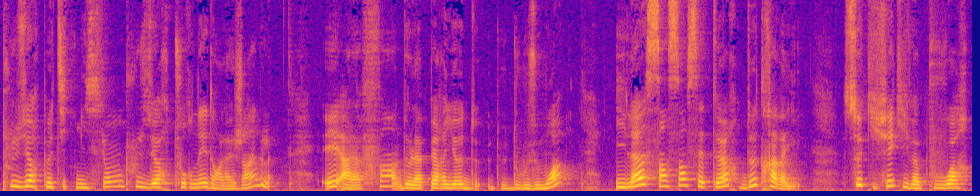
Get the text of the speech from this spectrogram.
plusieurs petites missions, plusieurs tournées dans la jungle, et à la fin de la période de 12 mois, il a 507 heures de travailler. Ce qui fait qu'il va pouvoir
